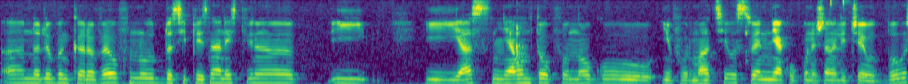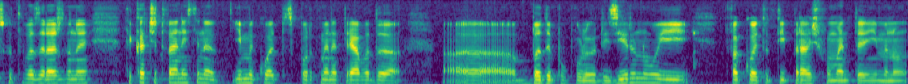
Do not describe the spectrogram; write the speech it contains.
а, на Любен Каравелов, но да си призна наистина и и аз нямам толкова много информация, освен няколко неща, нали, че е от българското възраждане. Така че това е наистина име, което според мен трябва да а, бъде популяризирано и това, което ти правиш в момента е именно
